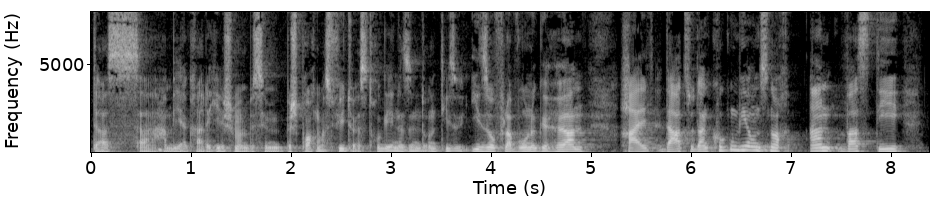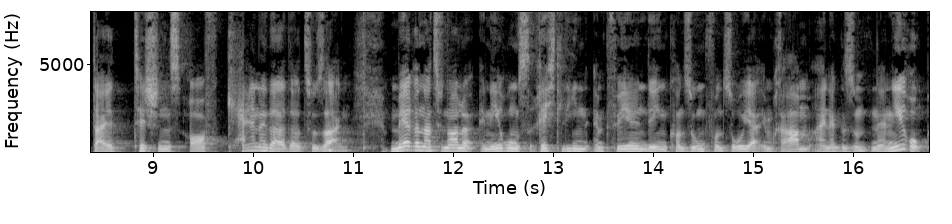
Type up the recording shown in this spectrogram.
das äh, haben wir ja gerade hier schon mal ein bisschen besprochen, was Phytoestrogene sind und diese Isoflavone gehören halt dazu. Dann gucken wir uns noch an, was die Dietitians of Canada dazu sagen. Mehrere nationale Ernährungsrichtlinien empfehlen den Konsum von Soja im Rahmen einer gesunden Ernährung.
